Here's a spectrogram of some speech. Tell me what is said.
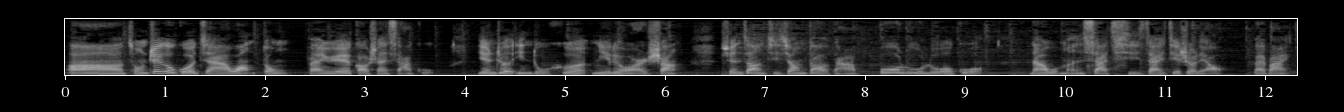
啊。从这个国家往东翻越高山峡谷，沿着印度河逆流而上，玄奘即将到达波路罗国。那我们下期再接着聊，拜拜。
